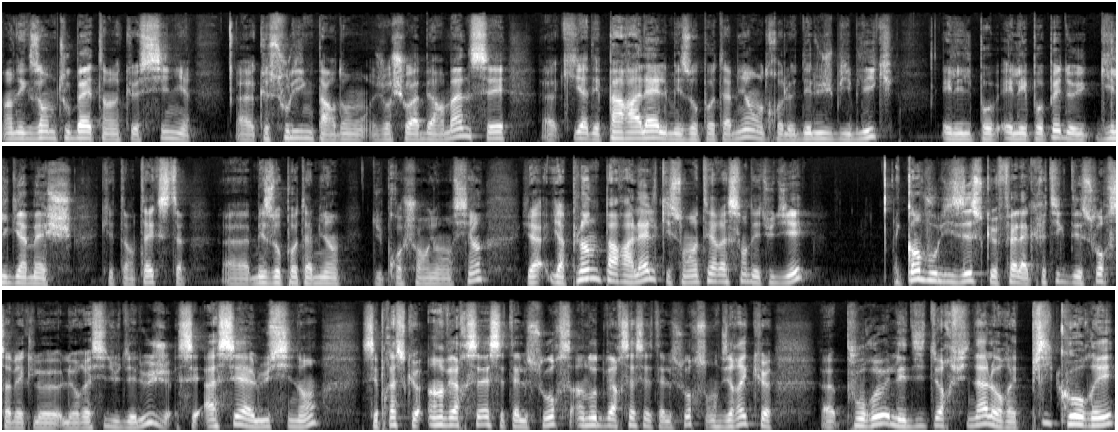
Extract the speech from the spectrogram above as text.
Un exemple tout bête hein, que, signe, que souligne pardon, Joshua Berman, c'est qu'il y a des parallèles mésopotamiens entre le déluge biblique et l'épopée de Gilgamesh, qui est un texte mésopotamien du Proche-Orient ancien. Il y, a, plein de parallèles qui sont intéressants d'étudier, et quand vous lisez ce que fait la critique des sources avec le, récit du déluge, c'est assez hallucinant. C'est presque un verset c'est telle source, un autre verset c'est telle source. On dirait que euh, pour eux, l'éditeur final aurait picoré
